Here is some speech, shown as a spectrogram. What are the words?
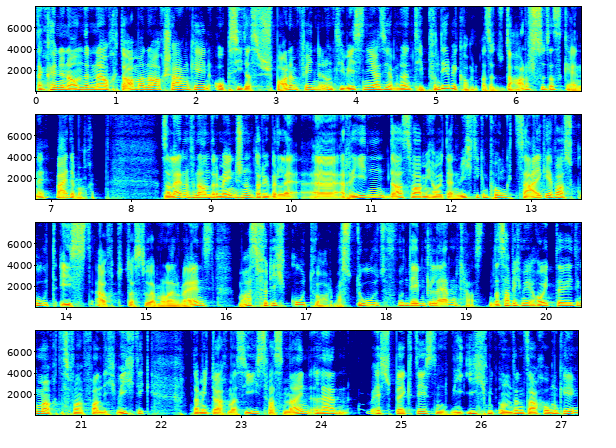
dann können anderen auch da mal nachschauen gehen, ob sie das spannend finden und sie wissen ja, sie haben einen Tipp von dir bekommen. Also du darfst du das gerne weitermachen. Also lernen von anderen Menschen und darüber äh, reden, das war mir heute ein wichtiger Punkt. Zeige, was gut ist, auch dass du einmal erwähnst, was für dich gut war, was du von dem gelernt hast. Und das habe ich mir heute wieder gemacht. Das fand ich wichtig, damit du auch mal siehst, was mein Lernaspekt ist und wie ich mit unseren Sachen umgehe.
